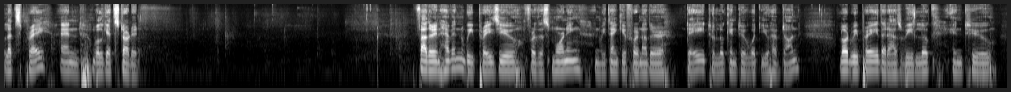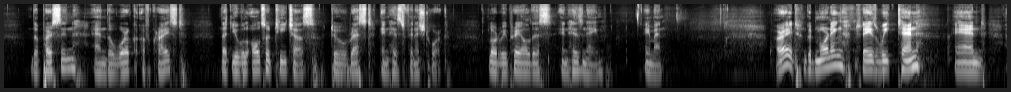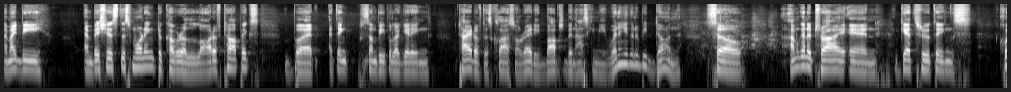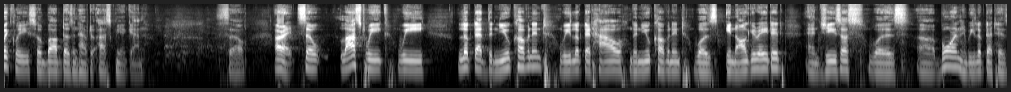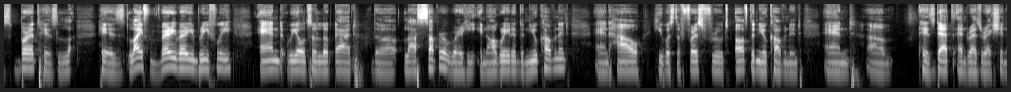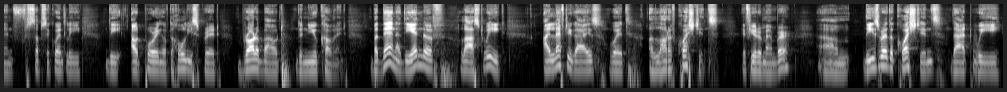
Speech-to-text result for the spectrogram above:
Let's pray and we'll get started. Father in heaven, we praise you for this morning and we thank you for another day to look into what you have done. Lord, we pray that as we look into the person and the work of Christ, that you will also teach us to rest in his finished work. Lord, we pray all this in his name. Amen. All right, good morning. Today is week 10, and I might be ambitious this morning to cover a lot of topics, but I think some people are getting tired of this class already. Bob's been asking me, when are you going to be done? So I'm going to try and get through things quickly so Bob doesn't have to ask me again. So, all right. So last week we looked at the new covenant. We looked at how the new covenant was inaugurated and Jesus was uh, born. We looked at his birth, his his life very very briefly, and we also looked at the Last Supper where he inaugurated the new covenant and how he was the first fruits of the new covenant and. Um, his death and resurrection, and subsequently the outpouring of the Holy Spirit, brought about the new covenant. But then at the end of last week, I left you guys with a lot of questions. If you remember, um, these were the questions that we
